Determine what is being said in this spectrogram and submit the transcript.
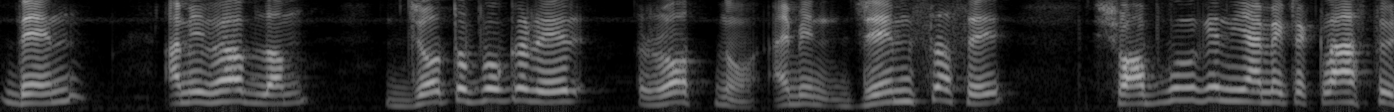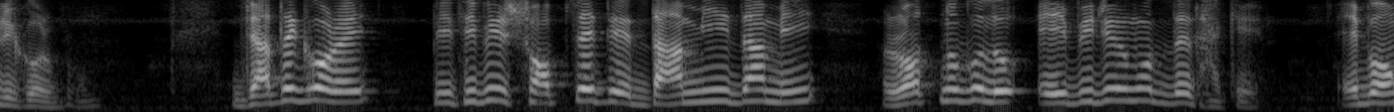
দেন আমি ভাবলাম, যত প্রকারের রত্ন আই মিন জেমস আছে, সবগুলোকে নিয়ে আমি একটা ক্লাস তৈরি করব। যাতে করে পৃথিবীর সবচাইতে দামি দামি রত্নগুলো এই ভিডিওর মধ্যে থাকে এবং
